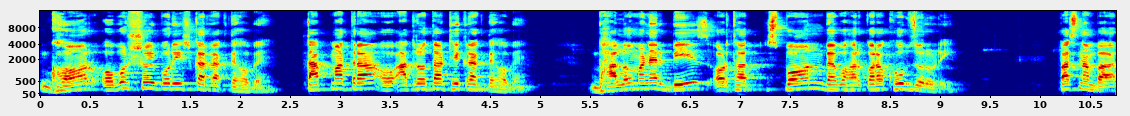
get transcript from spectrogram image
ঘর অবশ্যই পরিষ্কার রাখতে হবে, তাপমাত্রা ও আর্দ্রতা ঠিক রাখতে হবে। ভালো মানের বীজ অর্থাৎ স্পন ব্যবহার করা খুব জরুরি। পাঁচ নাম্বার,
